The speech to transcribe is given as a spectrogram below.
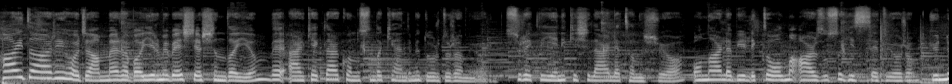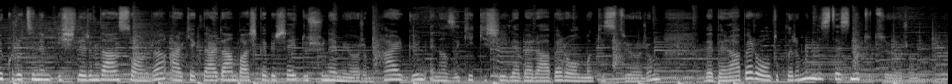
Haydari hocam merhaba 25 yaşındayım ve erkekler konusunda kendimi durduramıyorum. Sürekli yeni kişilerle tanışıyor. Onlarla birlikte olma arzusu hissediyorum. Günlük rutinim işlerimden sonra erkeklerden başka bir şey düşünemiyorum. Her gün en az iki kişiyle beraber olmak istiyorum ve beraber olduklarımın listesini tutuyorum.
